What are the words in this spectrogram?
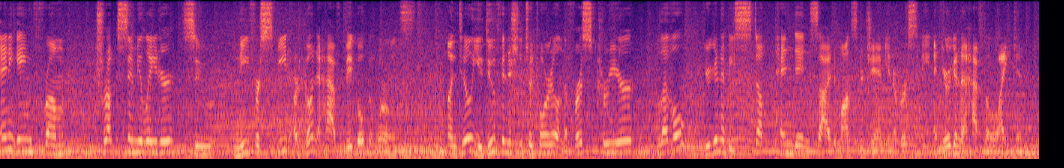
Any game from Truck Simulator to Need for Speed are going to have big open worlds. Until you do finish the tutorial in the first career level, you're gonna be stuck penned inside Monster Jam University, and you're gonna have to like it.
